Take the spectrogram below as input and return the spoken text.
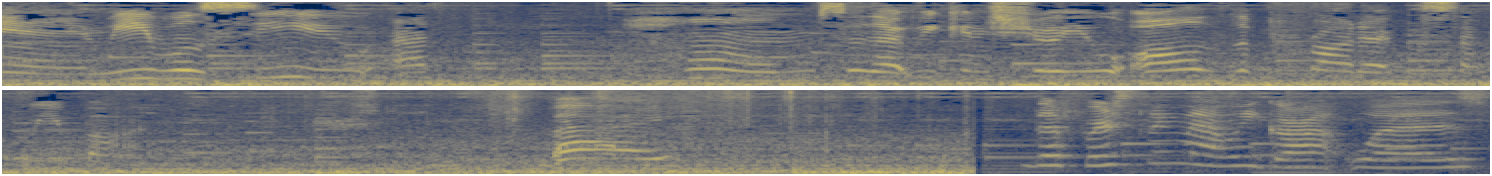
And we will see you at home so that we can show you all of the products that we bought. Bye. The first thing that we got was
